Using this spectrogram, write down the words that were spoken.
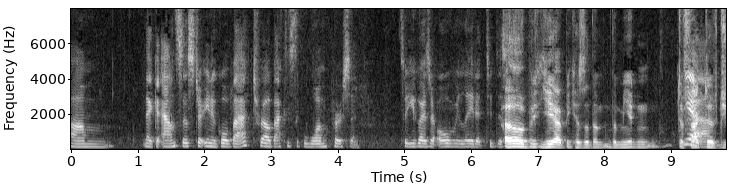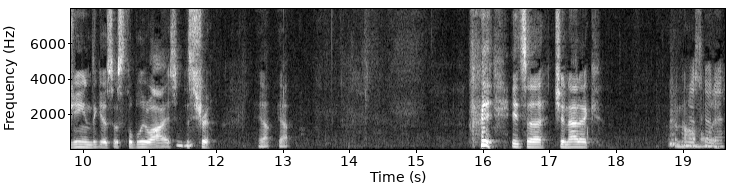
um, like an ancestor, you know, go back, trail back. It's like one person. So you guys are all related to this. Oh, b- yeah, because of the the mutant defective gene that gives us the blue eyes. It's true. Yeah, yeah. it's a genetic anomaly. I'm just gonna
